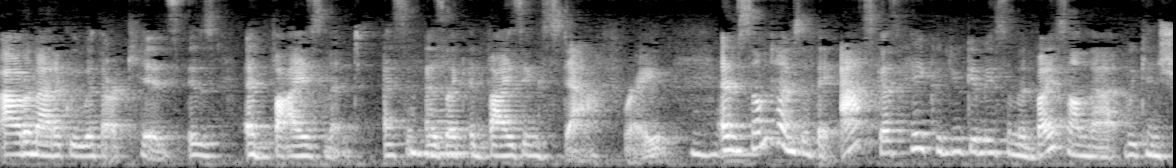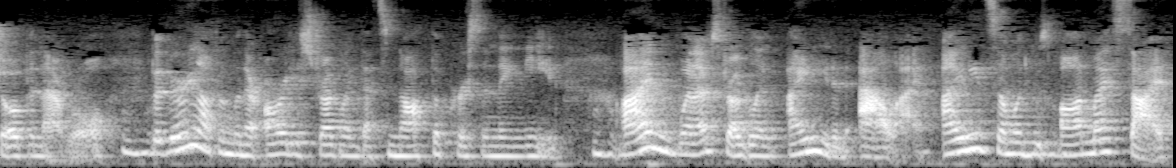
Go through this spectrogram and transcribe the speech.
automatically with our kids is advisement as, mm-hmm. as like advising staff, right? Mm-hmm. And sometimes if they ask us, hey, could you give me some advice on that? We can show up in that role. Mm-hmm. But very often when they're already struggling, that's not the person they need. Mm-hmm. I'm when I'm struggling, I need an ally. I need someone who's mm-hmm. on my side,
